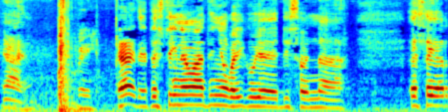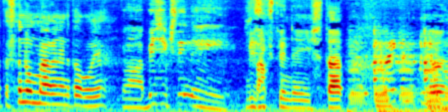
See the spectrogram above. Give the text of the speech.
Yan. Okay. Kaya, testing naman natin yung kay Kuya Edison na SIR. Tapos anong makina na to Kuya? Ah, B16A. B16A stock. Yun.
